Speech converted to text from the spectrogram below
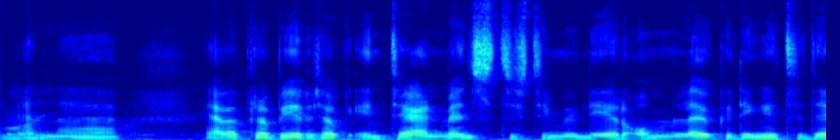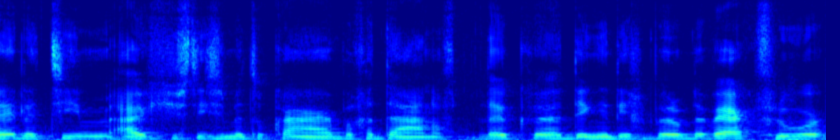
mooi. En eh, ja, we proberen dus ook intern mensen te stimuleren om leuke dingen te delen. Teamuitjes die ze met elkaar hebben gedaan. Of leuke dingen die gebeuren op de werkvloer.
